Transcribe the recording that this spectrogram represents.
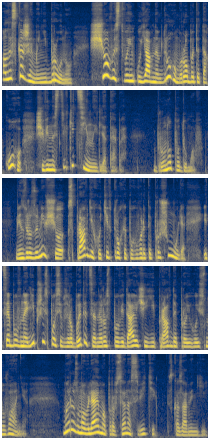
Але скажи мені, Бруно, що ви з твоїм уявним другом робите такого, що він настільки цінний для тебе? Бруно подумав. Він зрозумів, що справді хотів трохи поговорити про шмуля, і це був найліпший спосіб зробити це, не розповідаючи їй правди про його існування. Ми розмовляємо про все на світі, сказав він їй.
